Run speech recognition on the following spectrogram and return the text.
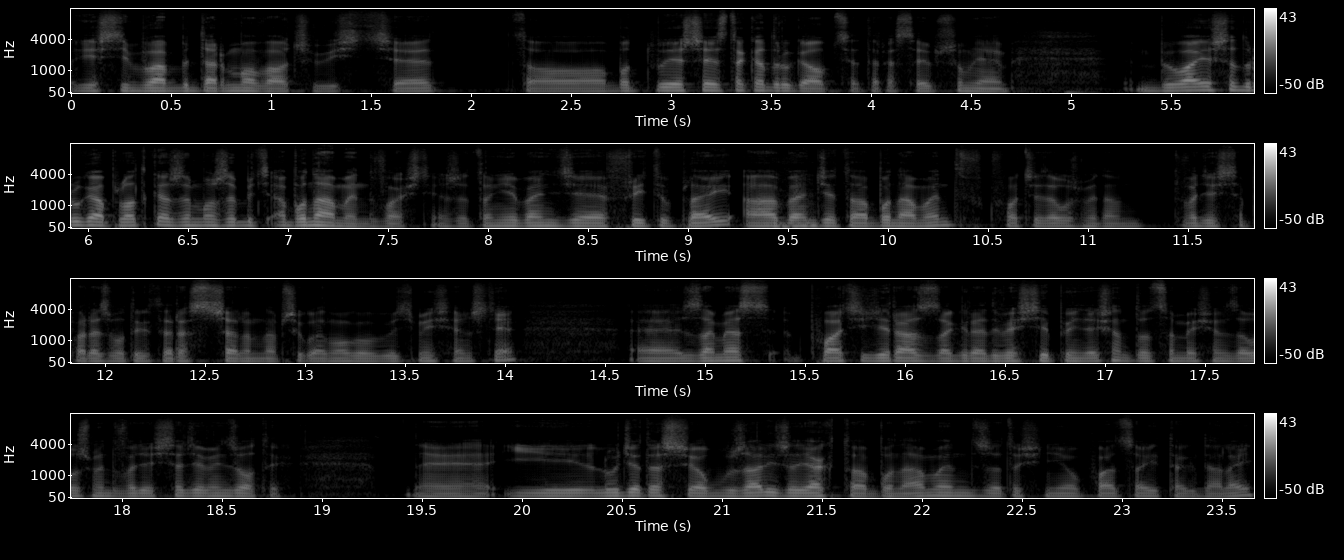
jeśli byłaby darmowa oczywiście, to, bo tu jeszcze jest taka druga opcja, teraz sobie przypomniałem. Była jeszcze druga plotka, że może być abonament właśnie, że to nie będzie free to play, a Mhm. będzie to abonament w kwocie załóżmy tam 20 parę złotych, teraz strzelam na przykład, mogłoby być miesięcznie. E, zamiast płacić raz za grę 250, to co miesiąc załóżmy 29 złotych. E, I ludzie też się oburzali, że jak to abonament, że to się nie opłaca i tak dalej.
